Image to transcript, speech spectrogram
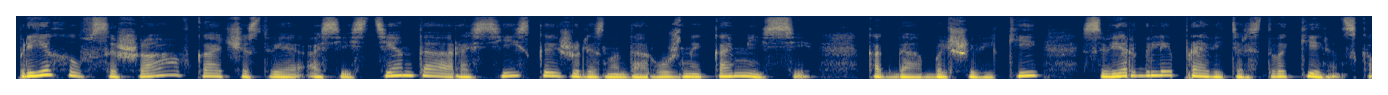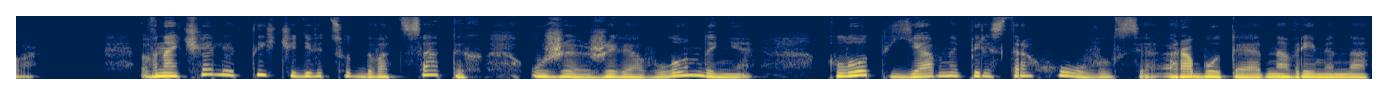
приехал в США в качестве ассистента Российской железнодорожной комиссии, когда большевики свергли правительство Керенского. В начале 1920-х, уже живя в Лондоне, Клод явно перестраховывался, работая одновременно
